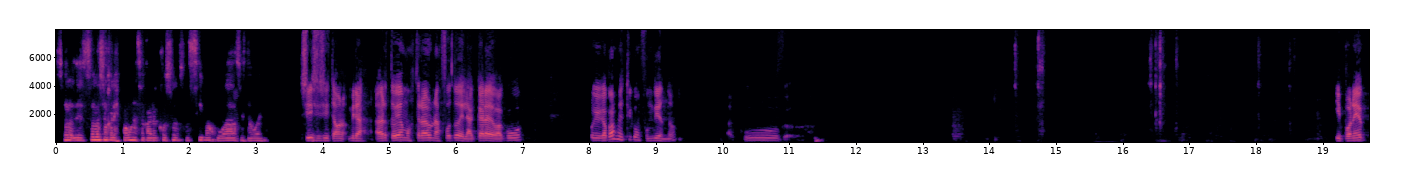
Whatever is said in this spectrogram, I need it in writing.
solo, de solo sacar spawn, sacar cosas así más jugadas, está bueno. Sí, sí, sí, está bueno. Mira, a ver, te voy a mostrar una foto de la cara de Bakugo. Porque capaz me estoy confundiendo. Bakugo. Y pone,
